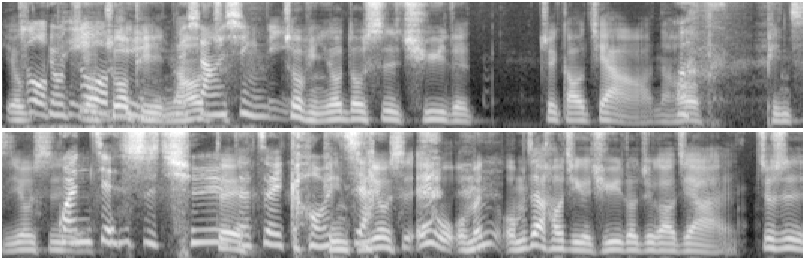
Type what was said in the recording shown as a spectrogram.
有作品有作品，然后相信你作品又都是区域的最高价啊，然后品质又是 关键是区域的最高价，品质又是哎，我我们我们在好几个区域都最高价，就是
